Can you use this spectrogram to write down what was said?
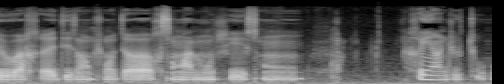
de voir euh, des enfants dehors sans à manger, sans rien du tout.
